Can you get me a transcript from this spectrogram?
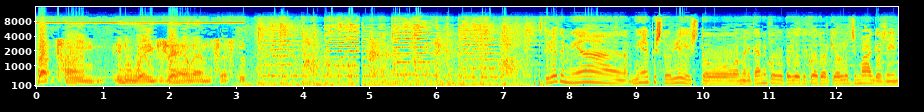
that time in a way their ancestors. Στείλατε μια, μια επιστολή στο αμερικάνικο περιοδικό το Archaeology Magazine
